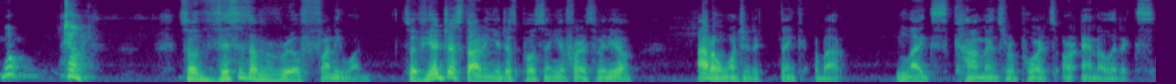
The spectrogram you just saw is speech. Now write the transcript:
what, tell me. So this is a real funny one. So if you're just starting, you're just posting your first video, I don't want you to think about likes, comments, reports, or analytics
